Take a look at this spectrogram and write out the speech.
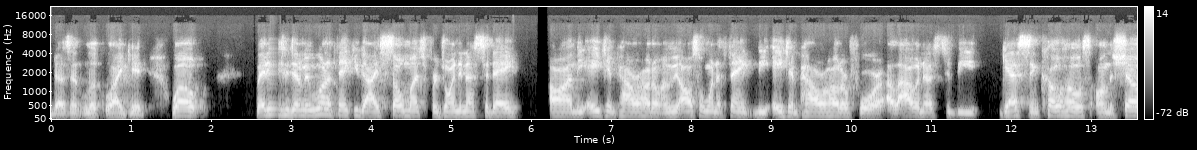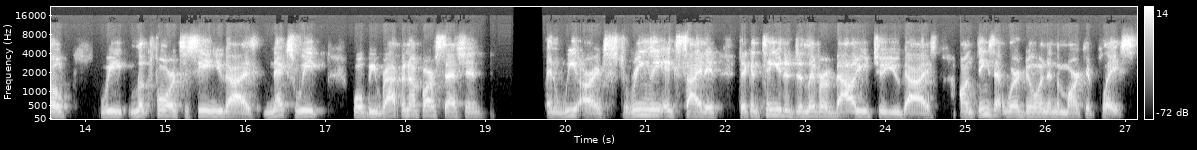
Doesn't look like it. Well, ladies and gentlemen, we want to thank you guys so much for joining us today on the Agent Power Huddle. And we also want to thank the Agent Power Huddle for allowing us to be guests and co hosts on the show. We look forward to seeing you guys next week. We'll be wrapping up our session, and we are extremely excited to continue to deliver value to you guys on things that we're doing in the marketplace.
